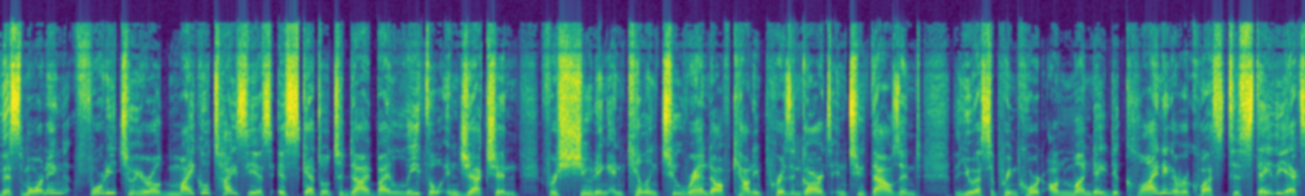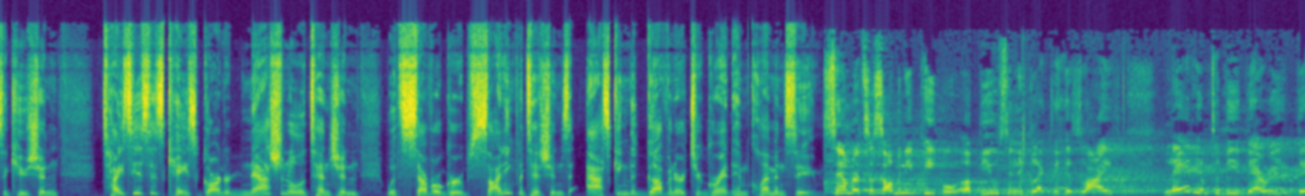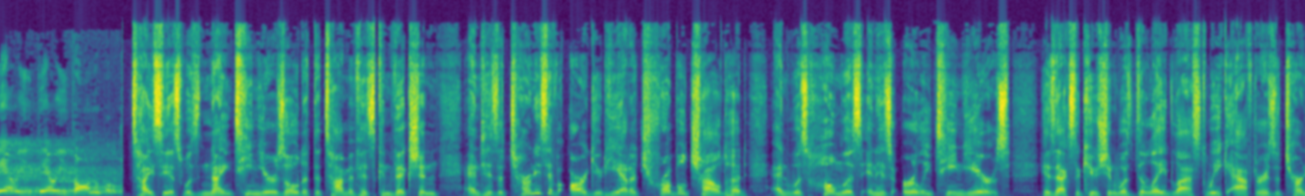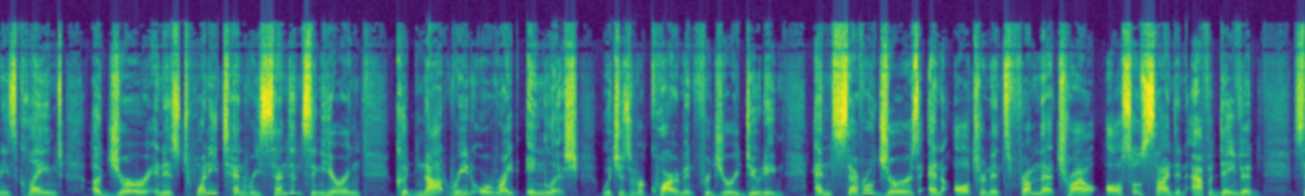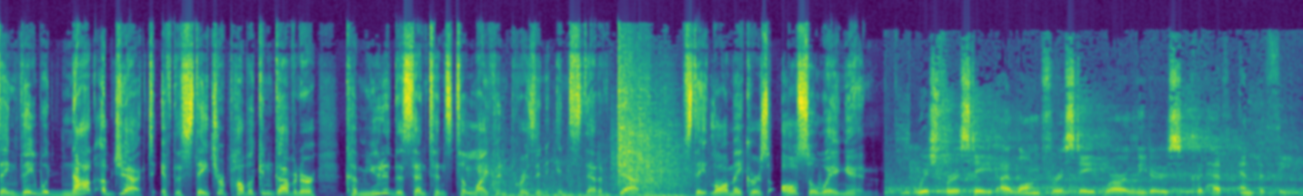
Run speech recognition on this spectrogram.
This morning, 42 year old Michael Tisius is scheduled to die by lethal injection for shooting and killing two Randolph County prison guards in 2000. The U.S. Supreme Court on Monday declining a request to stay the execution. Tisius' case garnered national attention with several groups signing petitions asking the governor to grant him clemency. Similar to so many people, abuse and neglecting his life led him to be very, very, very vulnerable. Tisius was 19 years old at the time of his conviction, and his attorneys have argued he had a troubled childhood and was homeless in his early teen years. His execution was delayed last week after his attorneys claimed a juror in his 2010 resentencing hearing could not read or write English, which is a requirement for jury duty. And several jurors and alternates from that trial also signed an affidavit saying they would not object if the state's Republican governor commuted the sentence to life in prison instead of death. State lawmakers also weighing in. Wish for a state, I long for a state where our leaders could have empathy,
